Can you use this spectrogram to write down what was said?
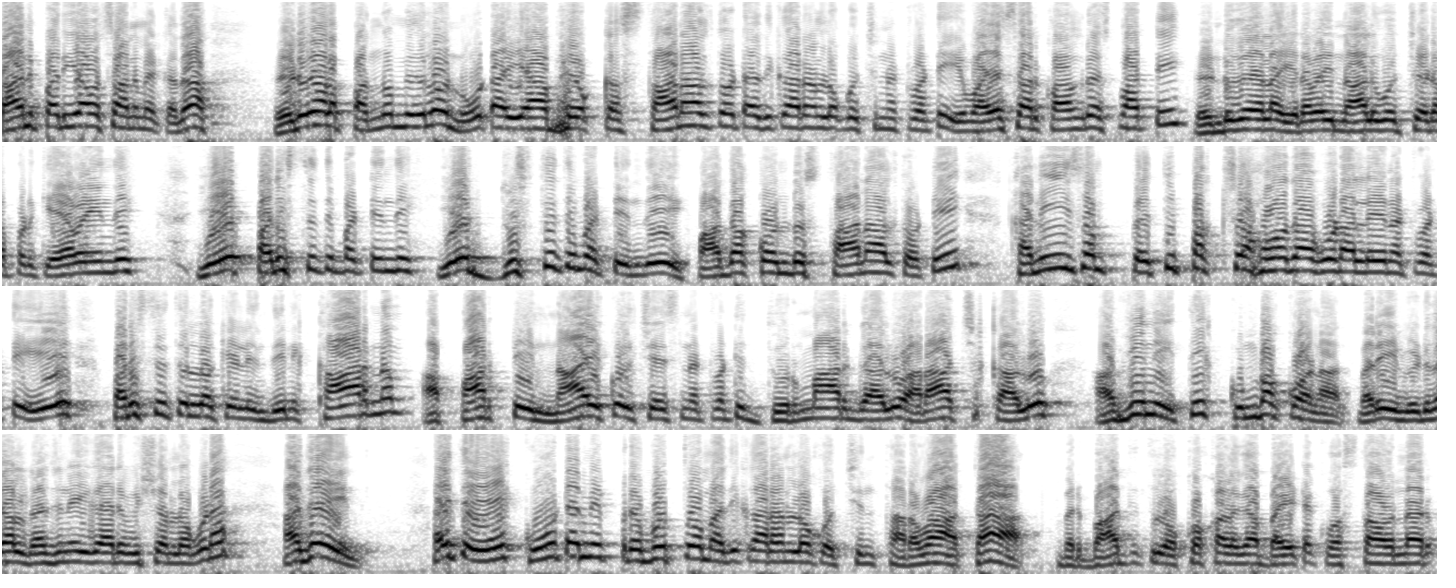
దాని పర్యవసానమే కదా. రెండు వేల పంతొమ్మిదిలో నూట యాభై ఒక్క స్థానాలతోటి అధికారంలోకి వచ్చినటువంటి వైఎస్ఆర్ కాంగ్రెస్ పార్టీ రెండు వేల ఇరవై నాలుగు వచ్చేటప్పటికి ఏమైంది? ఏ పరిస్థితి పట్టింది? ఏ దుస్థితి పట్టింది? పదకొండు స్థానాలతోటి కనీసం ప్రతిపక్ష హోదా కూడా లేనటువంటి పరిస్థితుల్లోకి వెళ్ళింది. దీనికి కారణం ఆ పార్టీ నాయకులు చేసినటువంటి దుర్మార్గాలు అరాచకాలు అవినీతి కుంభకోణాలు. మరి విడుదల రజనీ గారి విషయంలో కూడా అదే అయింది. అయితే కూటమి ప్రభుత్వం అధికారంలోకి వచ్చిన తర్వాత మరి బాధితులు ఒక్కొక్కరుగా బయటకు వస్తా ఉన్నారు.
